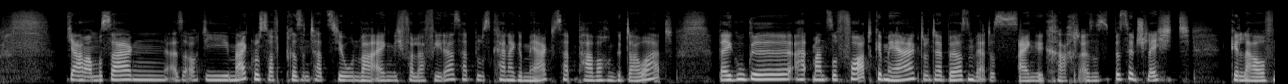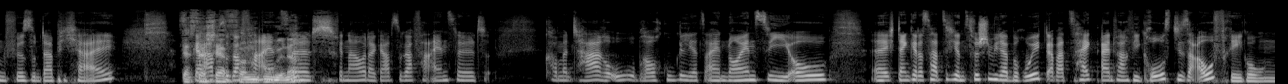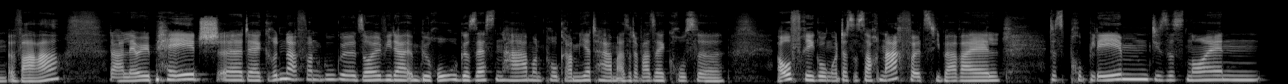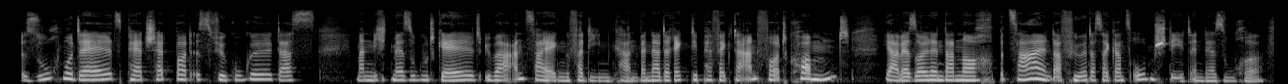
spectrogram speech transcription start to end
Ja, man muss sagen, also auch die Microsoft-Präsentation war eigentlich voller Fehler. Es hat bloß keiner gemerkt. Es hat ein paar Wochen gedauert. Bei Google hat man sofort gemerkt und der Börsenwert ist eingekracht. Also es ist ein bisschen schlecht gelaufen für Sundar Pichai. Das es gab sogar vereinzelt, Google, ne? genau, da gab es sogar vereinzelt Kommentare, oh, braucht Google jetzt einen neuen CEO? Äh, ich denke, das hat sich inzwischen wieder beruhigt, aber zeigt einfach, wie groß diese Aufregung war. Da Larry Page, äh, der Gründer von Google, soll wieder im Büro gesessen haben und programmiert haben. Also da war sehr große Aufregung und das ist auch nachvollziehbar, weil das Problem dieses neuen Suchmodells per Chatbot ist für Google, dass man nicht mehr so gut Geld über Anzeigen verdienen kann. Wenn da direkt die perfekte Antwort kommt, ja, wer soll denn dann noch bezahlen dafür, dass er ganz oben steht in der Suche?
